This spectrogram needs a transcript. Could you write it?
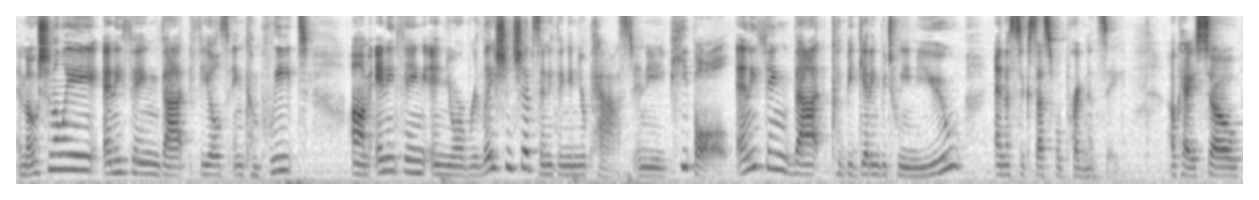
emotionally, anything that feels incomplete, um, anything in your relationships, anything in your past, any people, anything that could be getting between you and a successful pregnancy. Okay, so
